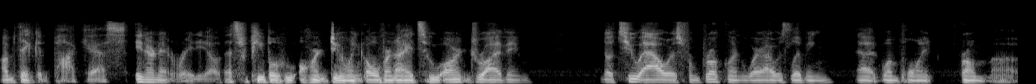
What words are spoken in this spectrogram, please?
I'm thinking podcasts, internet radio. That's for people who aren't doing overnights, who aren't driving, know, two hours from Brooklyn, where I was living at one point, from uh,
